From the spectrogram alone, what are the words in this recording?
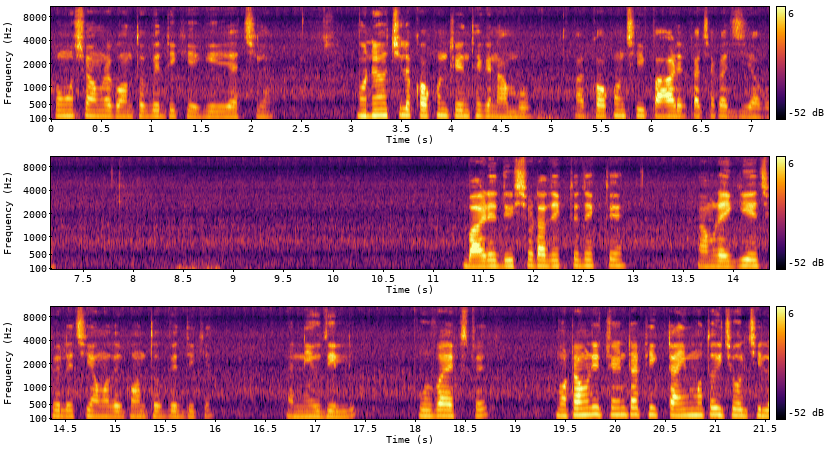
ক্রমশ আমরা গন্তব্যের দিকে এগিয়ে যাচ্ছিলাম। মনে হচ্ছিল কখন ট্রেন থেকে নামবো আর কখন সেই পাহাড়ের কাছাকাছি যাব। বাইরের দৃশ্যটা দেখতে দেখতে আমরা এগিয়ে চলেছি আমাদের গন্তব্যের দিকে, নিউ দিল্লি, পূর্বা এক্সপ্রেস। মোটামুটি ট্রেনটা ঠিক টাইম মতোই চলছিল।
